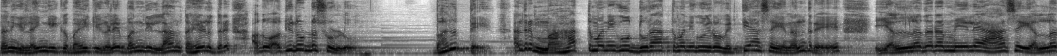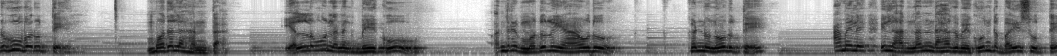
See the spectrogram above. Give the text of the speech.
ನನಗೆ ಲೈಂಗಿಕ ಬಯಕೆಗಳೇ ಬಂದಿಲ್ಲ ಅಂತ ಹೇಳಿದ್ರೆ ಅದು ಅತಿ ದೊಡ್ಡ ಸುಳ್ಳು. ಬರುತ್ತೆ. ಅಂದರೆ ಮಹಾತ್ಮನಿಗೂ ದುರಾತ್ಮನಿಗೂ ಇರೋ ವ್ಯತ್ಯಾಸ ಏನಂದರೆ ಎಲ್ಲದರ ಮೇಲೆ ಆಸೆ ಎಲ್ಲರಿಗೂ ಬರುತ್ತೆ. ಮೊದಲ ಹಂತ. ಎಲ್ಲವೂ ನನಗೆ ಬೇಕು. ಅಂದರೆ ಮೊದಲು ಯಾವುದು ಕಣ್ಣು ನೋಡುತ್ತೆ, ಆಮೇಲೆ ಇಲ್ಲ ಅದು ನಂದಾಗಬೇಕು ಅಂತ ಬಯಸುತ್ತೆ,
